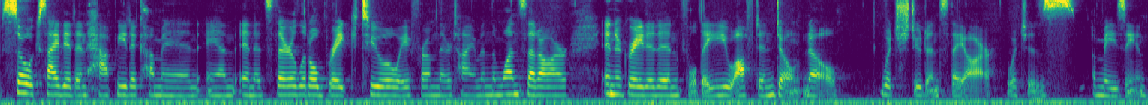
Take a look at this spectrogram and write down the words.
so excited and happy to come in and, and it's their little break too away from their time. And the ones that are integrated in full day, you often don't know which students they are, which is amazing.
